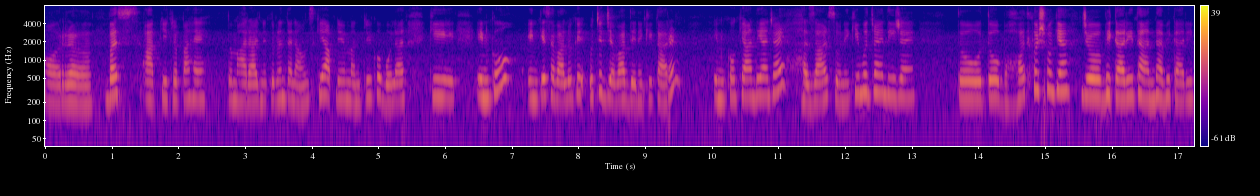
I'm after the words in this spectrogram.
और बस आपकी कृपा है। तो महाराज ने तुरंत अनाउंस किया। अपने मंत्री को बोला कि इनको, इनके सवालों के उचित जवाब देने के कारण इनको क्या दिया जाए? हज़ार सोने की मुद्राएँ दी जाएँ। तो वो तो बहुत खुश हो गया, जो भिकारी था, अंधा भिकारी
